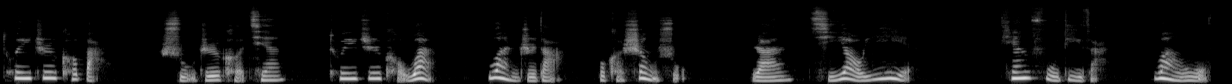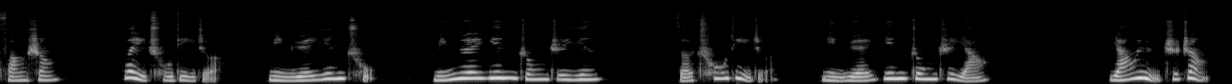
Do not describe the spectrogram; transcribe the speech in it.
推之可百。”数之可千，推之可万，万之大，不可胜数。然其要一也。天覆地载，万物方生。未出地者，名曰阴处，名曰阴中之阴；则出地者，名曰阴中之阳。阳与之正，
